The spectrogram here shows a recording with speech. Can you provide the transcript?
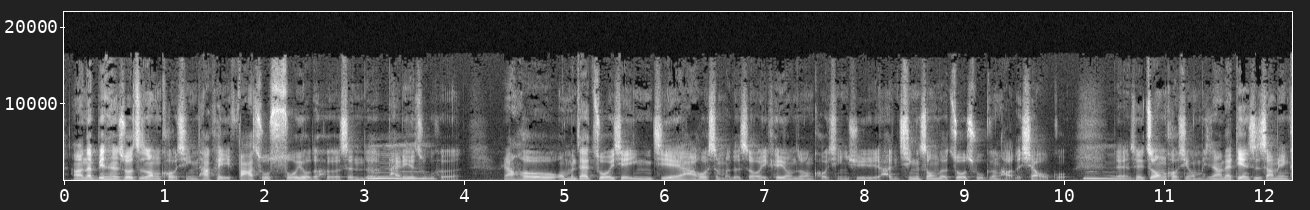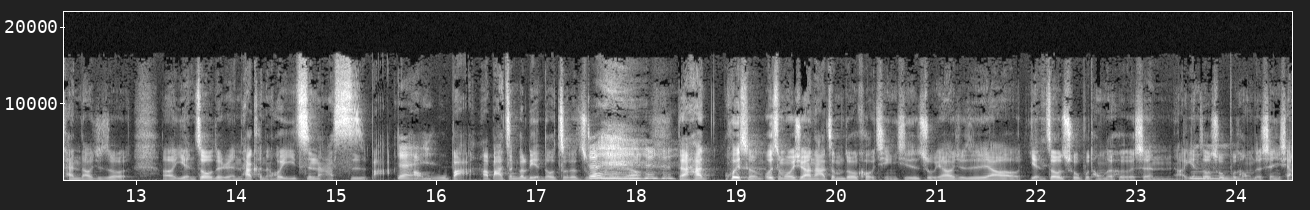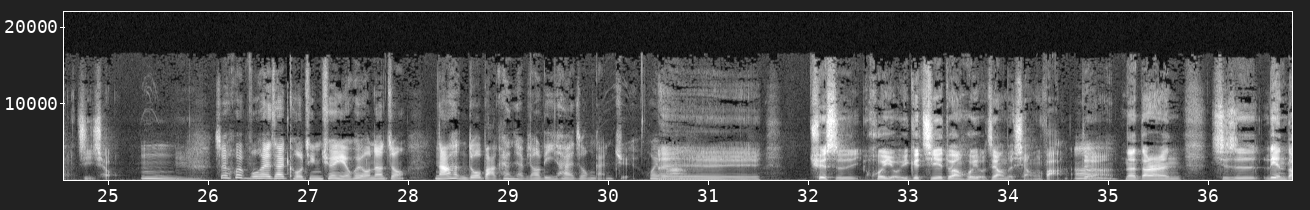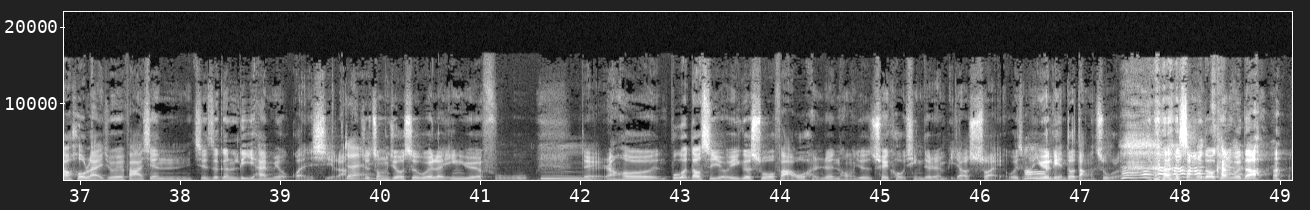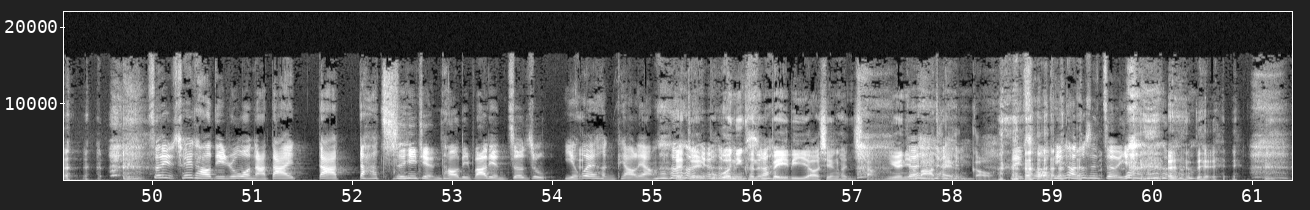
啊，那变成说这种口琴它可以发出所有的和声的排列组合。嗯然后我们在做一些音阶啊或什么的时候，也可以用这种口琴去很轻松的做出更好的效果。嗯，对，所以这种口琴我们平常在电视上面看到，就是说，呃，演奏的人他可能会一次拿四把，对，啊五把，啊把整个脸都遮住了，对，对，他为什么为什么会需要拿这么多口琴？其实主要就是要演奏出不同的和声啊，演奏出不同的声响技巧。嗯，嗯，所以会不会在口琴圈也会有那种拿很多把看起来比较厉害这种感觉？会吗？欸确实会有一个阶段会有这样的想法，对啊。嗯、那当然，其实练到后来就会发现，其实这跟厉害没有关系啦，对，就终究是为了音乐服务，嗯，对。然后，不过倒是有一个说法我很认同，就是吹口琴的人比较帅，为什么？哦、因为脸都挡住了，什么都看不到。所以吹陶笛，如果拿大大大吃一点陶笛把脸遮住，也会很漂亮。对 对，不过你可能背力要先很强，因为你要把它抬很高。没错，平常就是这样。对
